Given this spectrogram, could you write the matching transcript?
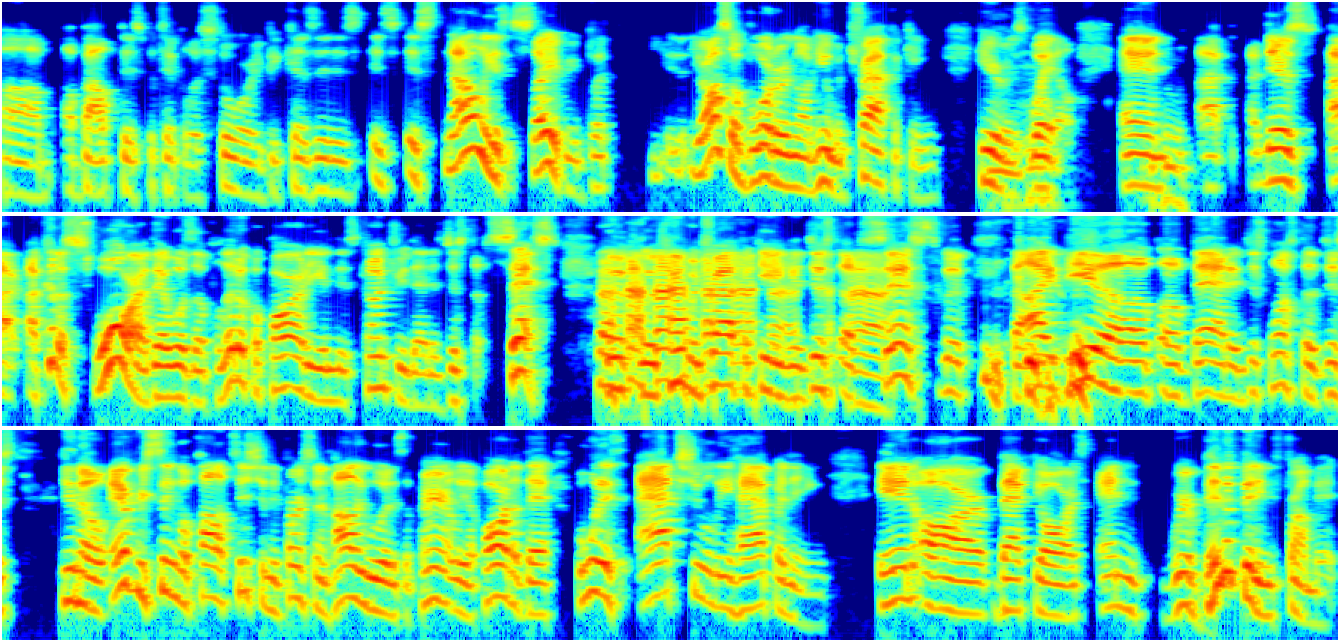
um, about this particular story because it is it's, it's not only is it slavery, but you're also bordering on human trafficking here mm-hmm. as well. And mm-hmm. I, there's, I, I, could have swore there was a political party in this country that is just obsessed with, with human trafficking and just obsessed with the idea of, of that and just wants to just you know, every single politician and person in Hollywood is apparently a part of that. But when it's actually happening in our backyards and we're benefiting from it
